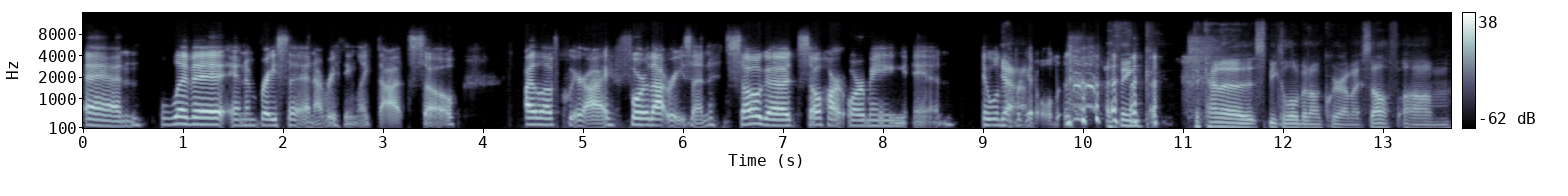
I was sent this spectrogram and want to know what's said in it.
and live it and embrace it and everything like that. So I love Queer Eye for that reason. It's so good, so heartwarming, and it will never get old. I think to kind of speak a little bit on Queer Eye myself, um,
